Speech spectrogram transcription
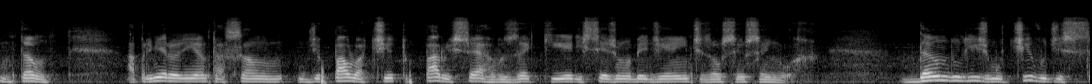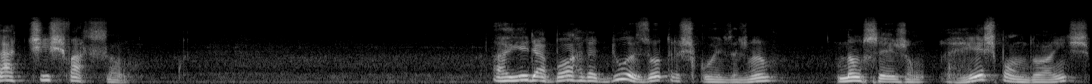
Então, a primeira orientação de Paulo a Tito para os servos é que eles sejam obedientes ao seu Senhor, dando-lhes motivo de satisfação. Aí ele aborda duas outras coisas, não? Não sejam respondões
